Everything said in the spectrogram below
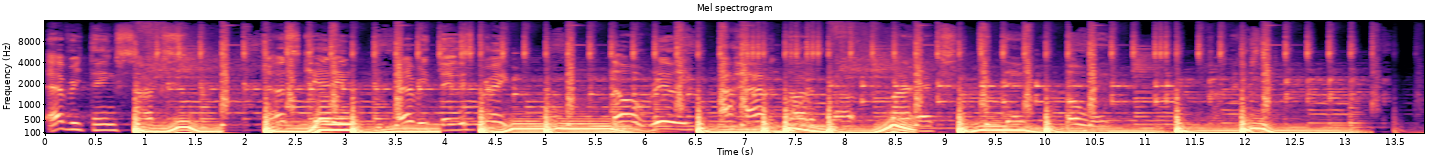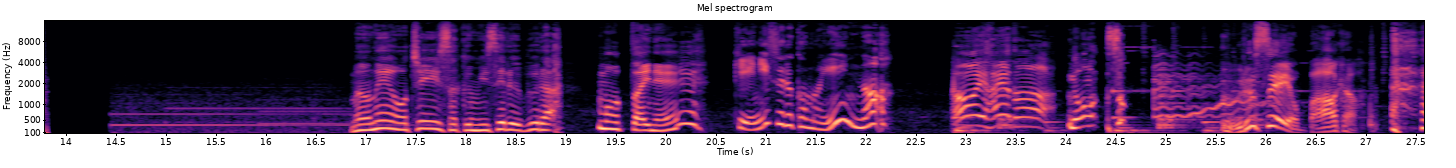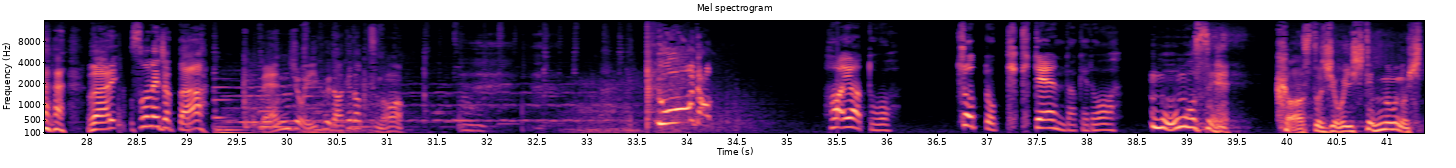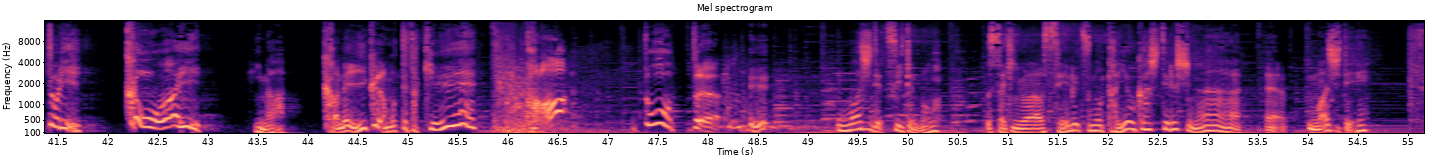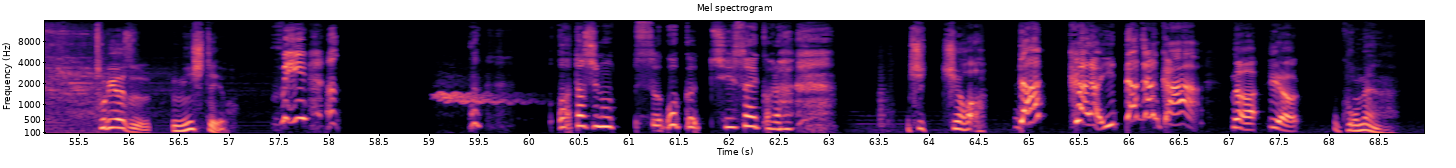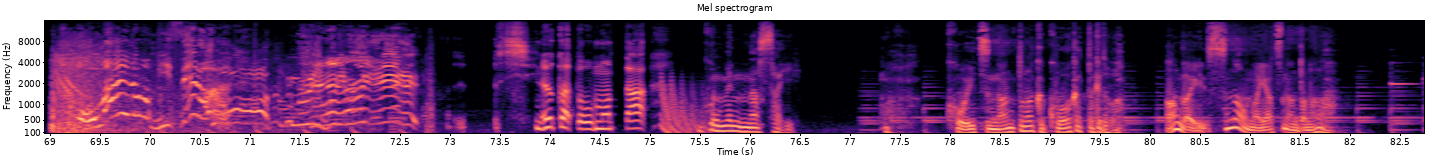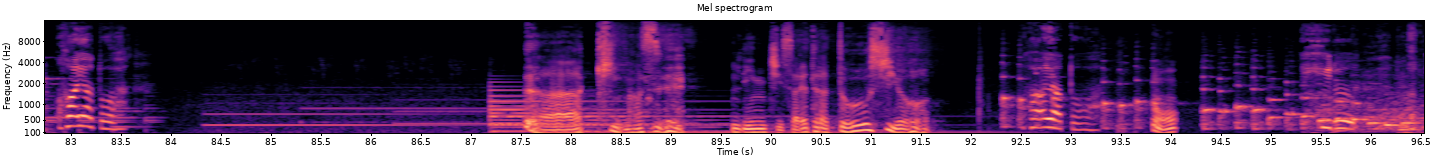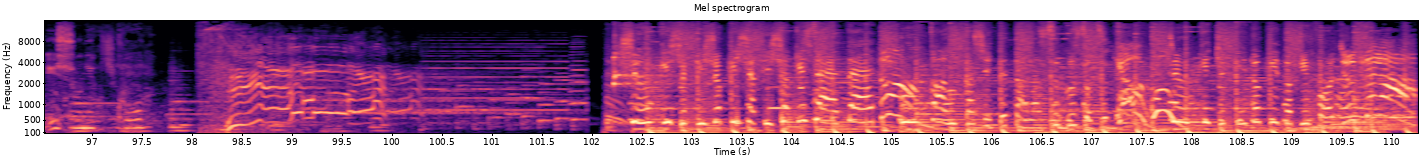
Everything sucks. Just kidding. Everything is great. No, really, I haven't thought about my ex today. Oh, wait. Fuck, I just 胸を小さく見せるブラもったいねえ気にする子もいいのおい隼人なそ、うるせえよ、バカ。悪いそねちゃった便所行くだけだっつの。どうだ？隼人ちょっと聞きてえんだけど。百瀬カースト上位四天王の一人。怖い。今金いくら持ってたっけ？は？どうって？えマジでついてんの？最近は性別も多様化してるしな。えマジで？とりあえず見してよ私のすごく小さいから。だちっちゃ。から言ったじゃんか！あいやごめん。お前のも見せろ！無理無理無死ぬかと思った。理ごめんなさい。こいつなんとなく怖かったけど案外素直なやつなんだな。隼人あー気まずリンチされたらどうしよ隼人。昼一緒にこう。シュキシュキシュキシャキシャキ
